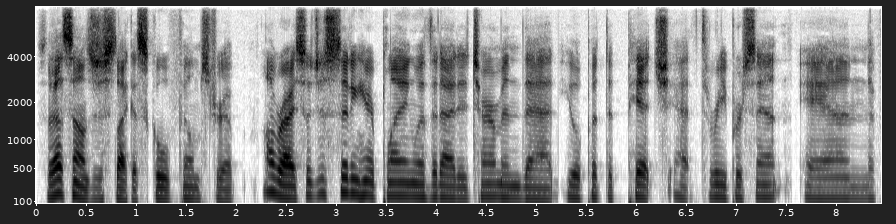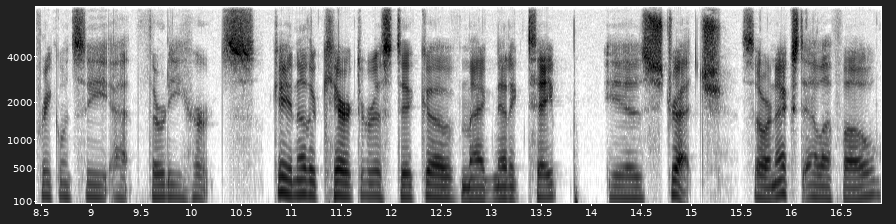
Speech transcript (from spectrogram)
So that sounds just like a school film strip. Alright, so just sitting here playing with it, I determined that you'll put the pitch at 3% and the frequency at 30 hertz. Okay, another characteristic of magnetic tape is stretch. So our next LFO,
